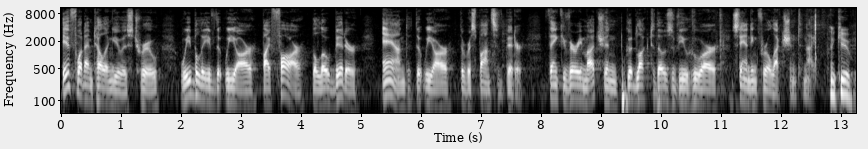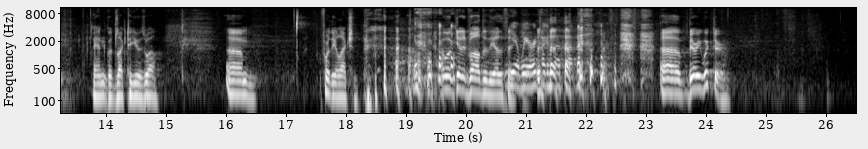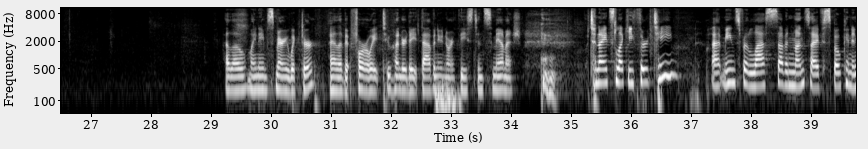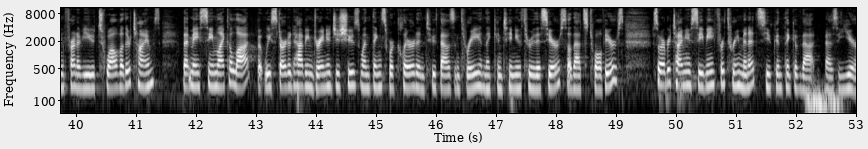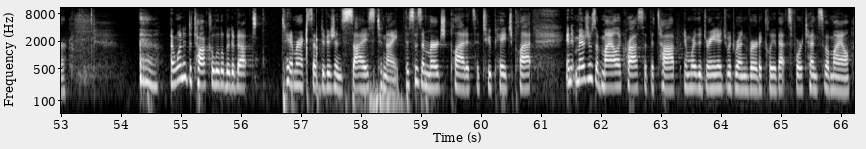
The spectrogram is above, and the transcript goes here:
If what I'm telling you is true, we believe that we are by far the low bidder and that we are the responsive bidder. Thank you very much, and good luck to those of you who are standing for election tonight. Thank you, and good luck to you as well. Um, For the election. I won't get involved in the other thing. Yeah, we are talking about that. Uh, Barry Wichter. Hello, my name's Mary Wichter. I live at 408 208th Avenue Northeast in Sammamish. Tonight's lucky 13. That means for the last seven months, I've spoken in front of you 12 other times. That may seem like a lot, but we started having drainage issues when things were cleared in 2003, and they continue through this year, so that's 12 years. So every time you see me for three minutes, you can think of that as a year. I wanted to talk a little bit about Tamarack subdivision size tonight. This is a merged plat, it's a two-page plat, and it measures a mile across at the top, and where the drainage would run vertically, that's four-tenths of a mile.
